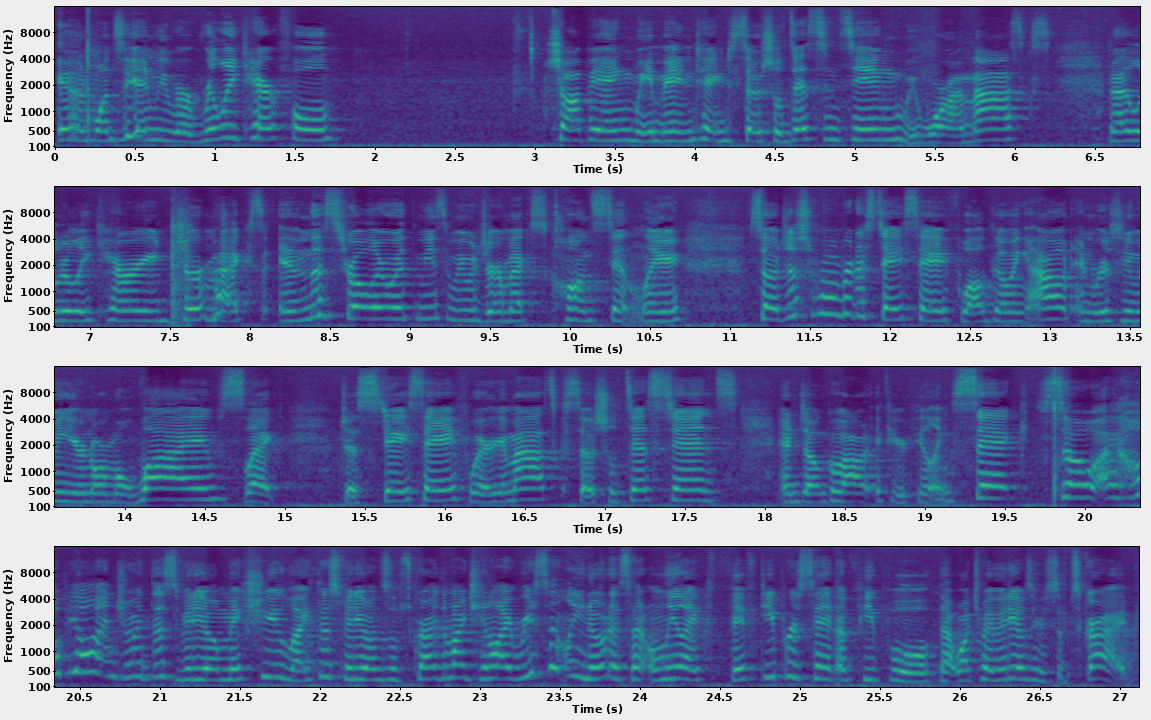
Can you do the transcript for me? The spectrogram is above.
And once again, we were really careful shopping. We maintained social distancing. We wore our masks. And I literally carried Germ-X in the stroller with me, so we would Germ-X constantly. So just remember to stay safe while going out and resuming your normal lives. Like, just stay safe, wear your mask, social distance, and don't go out if you're feeling sick. So I hope y'all enjoyed this video. Make sure you like this video and subscribe to my channel. I recently noticed that only like 50% of people that watch my videos are subscribed.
